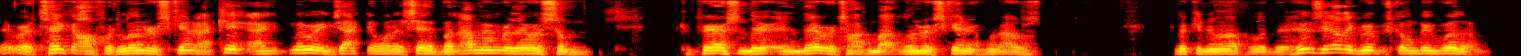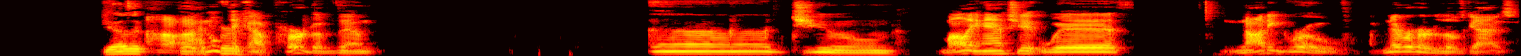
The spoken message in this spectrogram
they were a takeoff with Lynyrd Skynyrd. I can't. I remember exactly what I said, but I remember there was some comparison there, and they were talking about Lynyrd Skynyrd when I was looking them up a little bit. Who's the other group that's going to be with them? The other. Uh, I don't think. I've heard of them. Uh, June Molly Hatchet with Naughty Grove. I've never heard of those guys.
